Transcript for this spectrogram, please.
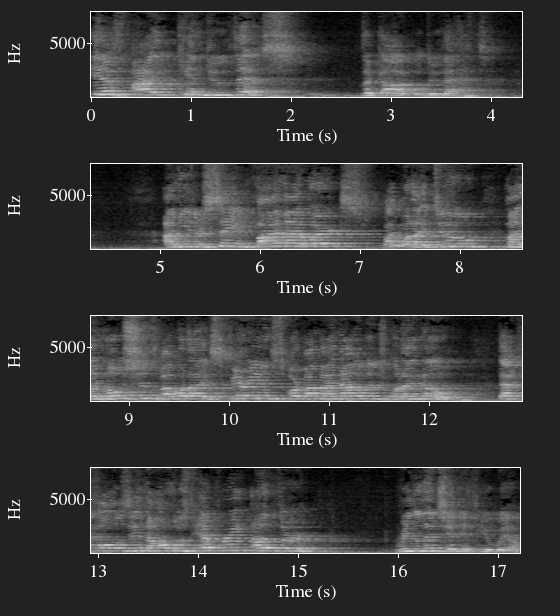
If I can do this, the God will do that. I'm either saved by my works, by what I do, my emotions, by what I experience, or by my knowledge, what I know that falls into almost every other religion, if you will.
